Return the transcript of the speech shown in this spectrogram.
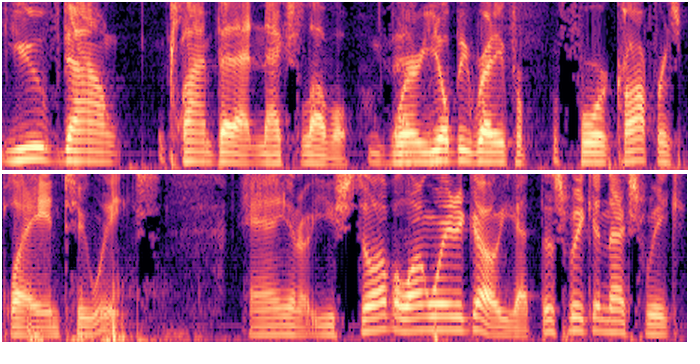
you've now climb to that next level Exactly. where you'll be ready for for conference play in two weeks. And you know you still have a long way to go. You got this week and next week,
